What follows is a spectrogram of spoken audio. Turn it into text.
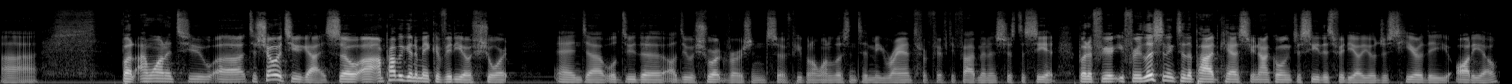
Uh, but I wanted to uh, to show it to you guys. So I'm probably going to make a video short, and we'll do the. I'll do a short version. So if people don't want to listen to me rant for 55 minutes just to see it, but if you're if you're listening to the podcast, you're not going to see this video. You'll just hear the audio.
